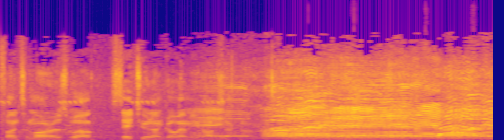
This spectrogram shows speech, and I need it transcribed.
fun tomorrow as well. Stay tuned on GoMUHawks.com.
